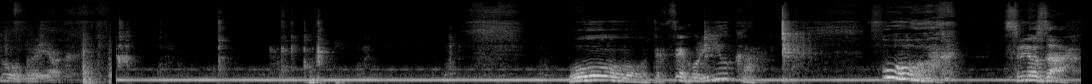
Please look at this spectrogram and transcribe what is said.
добре як. О, так це горілка. Ох, сльоза.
